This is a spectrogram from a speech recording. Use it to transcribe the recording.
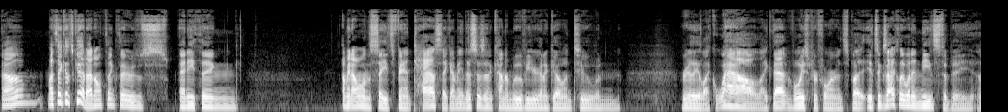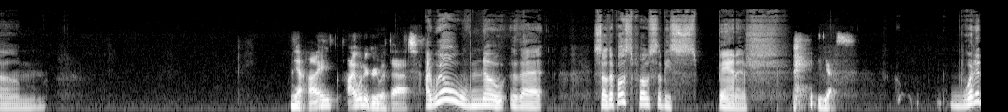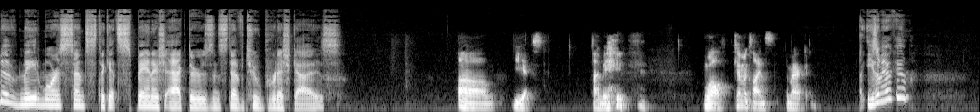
Um, I think it's good. I don't think there's anything. I mean, I to say it's fantastic. I mean, this isn't the kind of movie you're going to go into and really like, wow, like that voice performance. But it's exactly what it needs to be. Um, Yeah, I I would agree with that. I will note that. So they're both supposed to be Spanish. yes. Would it have made more sense to get Spanish actors instead of two British guys? Um, yes. I mean, well, Kevin Kline's American. He's American?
